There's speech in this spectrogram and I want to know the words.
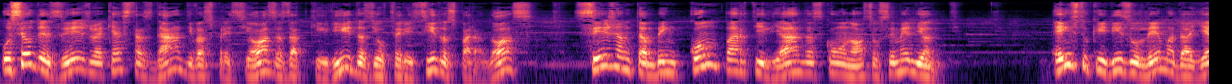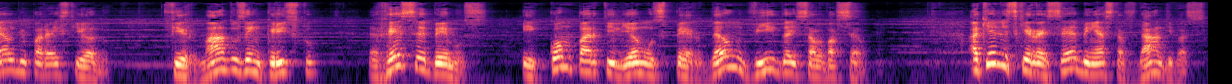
O seu desejo é que estas dádivas preciosas adquiridas e oferecidas para nós sejam também compartilhadas com o nosso semelhante. É isto que diz o lema da IELB para este ano. Firmados em Cristo, recebemos e compartilhamos perdão, vida e salvação. Aqueles que recebem estas dádivas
